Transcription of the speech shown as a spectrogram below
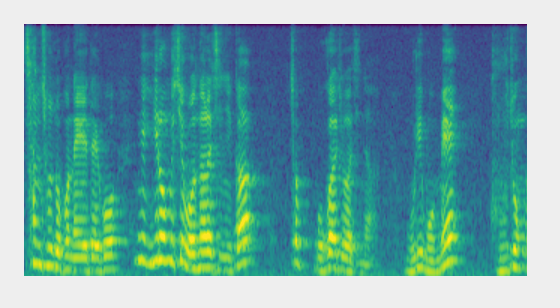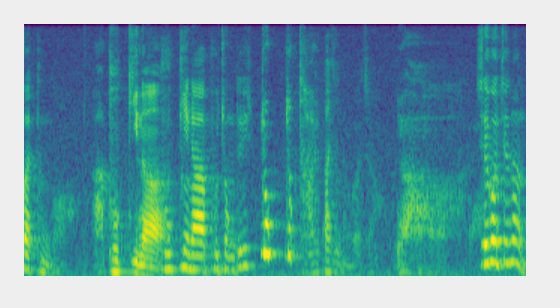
산소도 보내야 되고 근데 이런 것이 원활해지니까 저 뭐가 좋아지냐? 우리 몸에 부종 같은 거 아 붓기나. 붓기나 부종들이 쪽쪽 잘 빠지는 거죠. 야. 세 번째는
